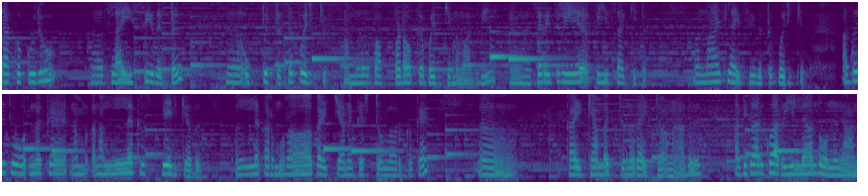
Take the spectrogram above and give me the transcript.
ചക്കക്കുരു സ്ലൈസ് ചെയ്തിട്ട് ഉപ്പിട്ടിട്ട് പൊരിക്കും. നമ്മൾ പപ്പടമൊക്കെ പൊരിക്കുന്ന മാതിരി ചെറിയ ചെറിയ പീസാക്കിയിട്ട്. നന്നായി സ്ലൈസ് ചെയ്തിട്ട് പൊരിക്കും. അത് ചോറിനൊക്കെ നമ്മൾ നല്ല ക്രിസ്പി ആയിരിക്കും അത്. നല്ല കറുമുറ കഴിക്കാനൊക്കെ ഇഷ്ടമുള്ളവർക്കൊക്കെ കഴിക്കാൻ പറ്റുന്ന ഒരു ഐറ്റമാണ് അത് അധികം ആർക്കും അറിയില്ല എന്ന് തോന്നുന്നു. ഞാൻ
